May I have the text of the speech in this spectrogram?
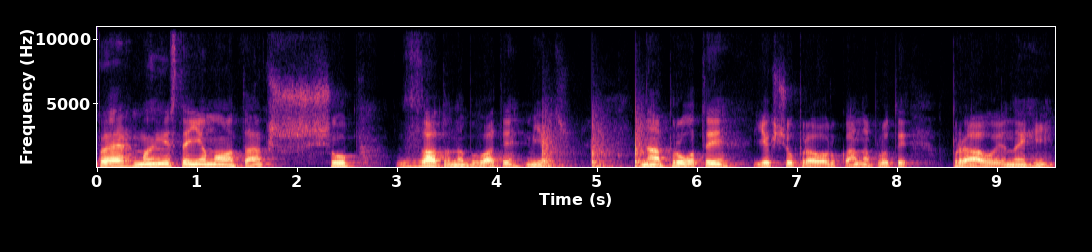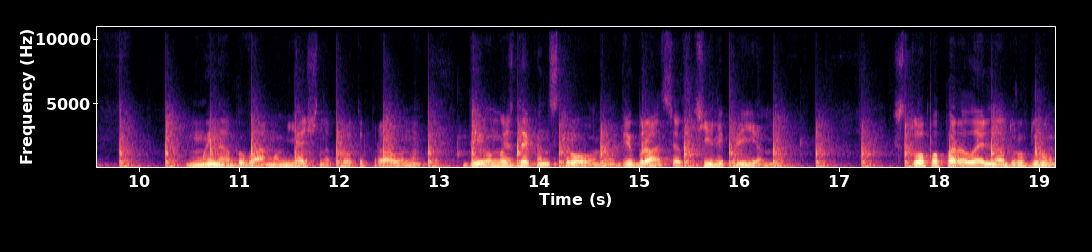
Тепер ми стаємо так, щоб ззаду набивати м'яч. Напроти, якщо права рука, напроти правої ноги. Ми набиваємо м'яч напроти правої ноги. Дивимось деконстровано. Вібрація в тілі приємна. Стопи паралельно друг другу.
